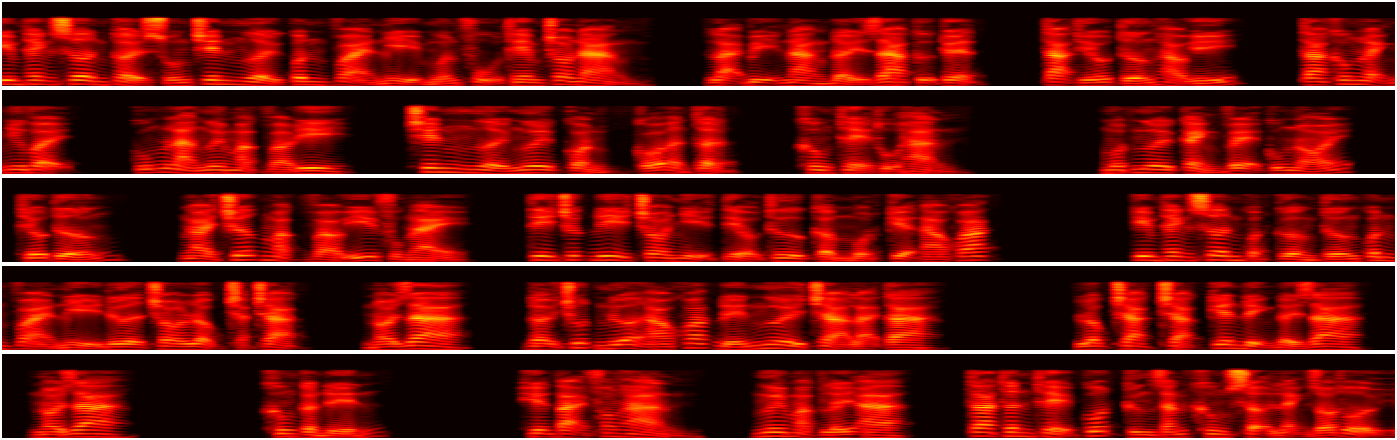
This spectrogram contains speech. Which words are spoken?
Kim thanh sơn cởi xuống trên người quân vải nhỉ muốn phụ thêm cho nàng, lại bị nàng đẩy ra cự tuyệt, tạ thiếu tướng hảo ý, ta không lạnh như vậy cũng là ngươi mặc vào đi, trên người ngươi còn có ẩn tận không thể thụ hẳn. Một người cảnh vệ cũng nói, thiếu tướng ngày trước mặc vào y phục này, ti trước đi cho nhị tiểu thư cầm một kiện áo khoác. Kim thanh sơn quật cường tướng quân vải nhỉ đưa cho lộc chạc chạc nói ra, đợi chút nữa áo khoác đến ngươi trả lại ta. Lộc chạc chạc kiên định đẩy ra, nói ra, không cần đến. Hiện tại phong hàn, ngươi mặc lấy à ta thân thể cốt cứng rắn không sợ lạnh gió thổi,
